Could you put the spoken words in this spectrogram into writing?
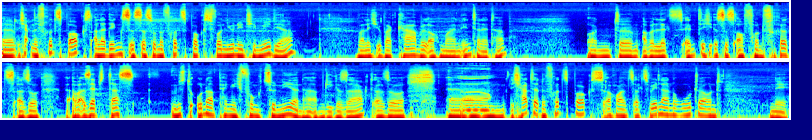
äh, ich habe eine Fritzbox, allerdings ist das so eine Fritzbox von Unity Media, weil ich über Kabel auch mein Internet habe. Und ähm, aber letztendlich ist es auch von Fritz. Also, aber selbst das müsste unabhängig funktionieren, haben die gesagt. Also ähm, ja. ich hatte eine Fritzbox auch als, als WLAN-Router und nee,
